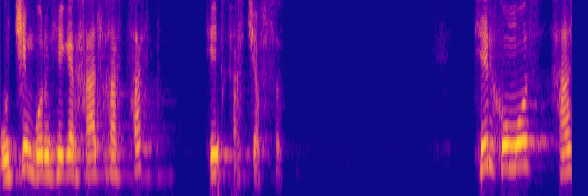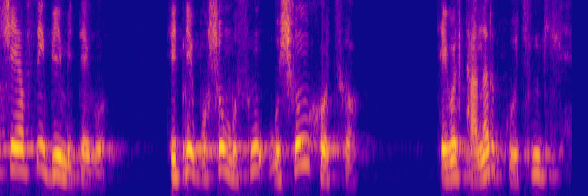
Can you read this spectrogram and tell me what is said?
Үчийн бүрэнхийгээр хаалгах цагт тэд гарч явсан. Тэр хүмүүс хаашаа явсныг би мдээгүй. Тэднийг бушуун мөсгөн мөшгөн хөөцгөө. Тэгвэл та нар гүйцэн гэлээ.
